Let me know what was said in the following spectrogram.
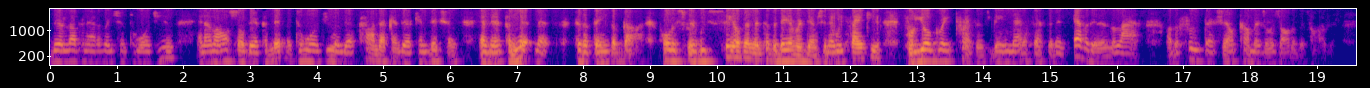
their love and adoration towards you, and then also their commitment towards you and their conduct and their conviction and their commitment to the things of God. Holy Spirit, we seal them into the day of redemption, and we thank you for your great presence being manifested and evident in the lives of the fruit that shall come as a result of this harvest.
